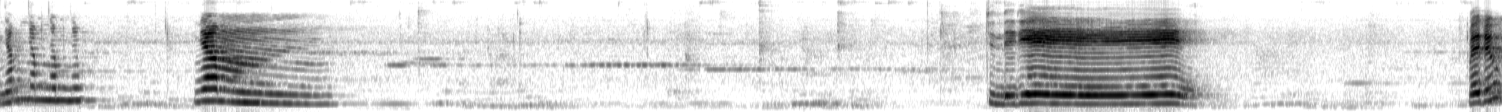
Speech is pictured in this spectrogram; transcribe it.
ഞം ഞം ഞം ഞം. ഞം. ചുന്ദരിയേ വരൂ.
